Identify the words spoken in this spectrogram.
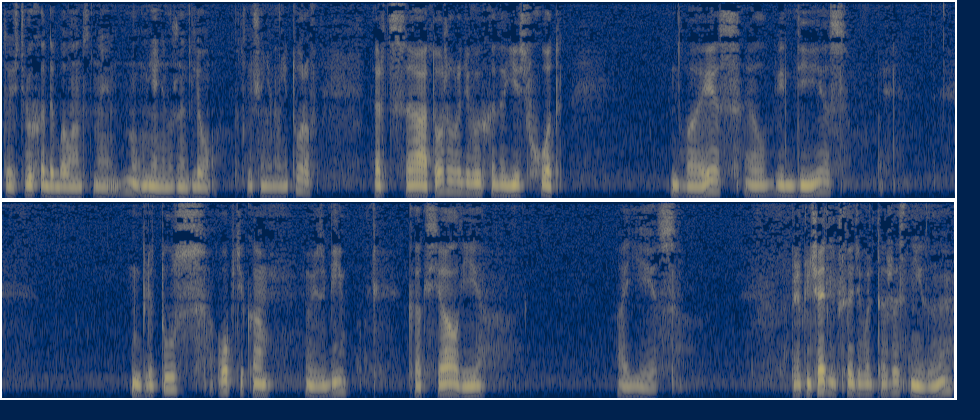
То есть выходы балансные. Ну, меня не нужны для подключения мониторов. RCA тоже вроде выхода. Есть вход 2S, LVDS. Bluetooth, оптика, USB, коаксиал и AES. Переключатель, кстати, вольтажа снизу, да?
